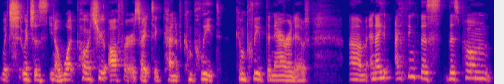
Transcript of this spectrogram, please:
which which is you know what poetry offers, right, to kind of complete complete the narrative. Um, and I I think this this poem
